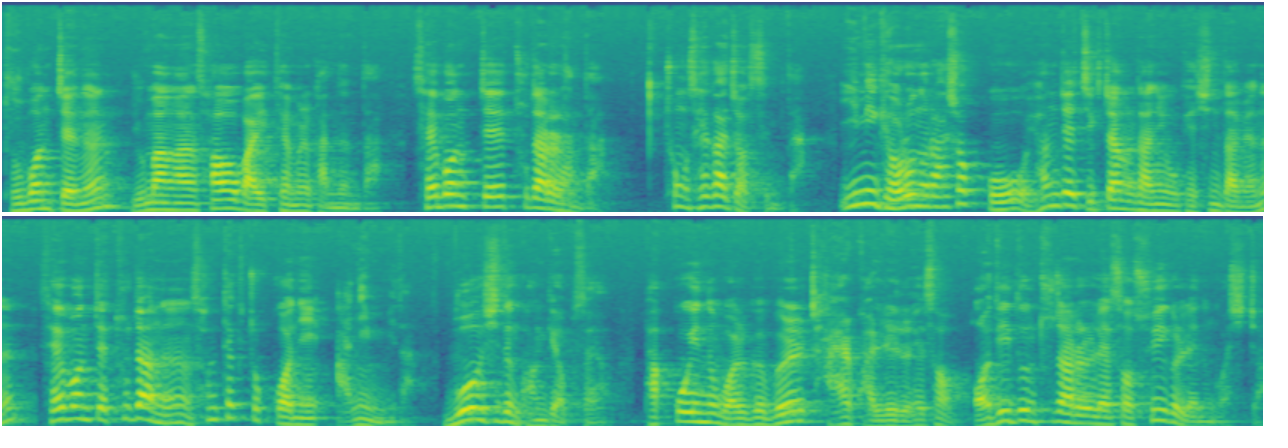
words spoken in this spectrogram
두 번째는 유망한 사업 아이템을 갖는다. 세 번째, 투자를 한다. 총 세 가지였습니다. 이미 결혼을 하셨고 현재 직장을 다니고 계신다면 세 번째 투자는 선택 조건이 아닙니다. 무엇이든 관계없어요. 받고 있는 월급을 잘 관리를 해서 어디든 투자를 해서 수익을 내는 것이죠.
